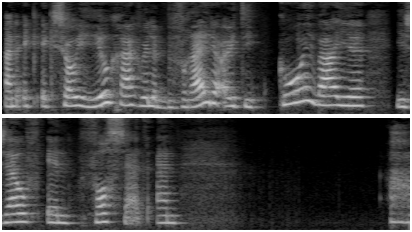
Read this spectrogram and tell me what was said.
En ik, ik zou je heel graag willen bevrijden uit die kooi waar je jezelf in vastzet. En, ah,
